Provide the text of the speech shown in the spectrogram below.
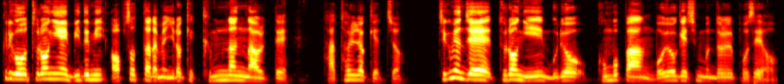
그리고 두렁이의 믿음이 없었다라면 이렇게 급락 나올 때 다 털렸겠죠. 지금 현재 두렁이 무료 공부방 모여 계신 분들 보세요.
